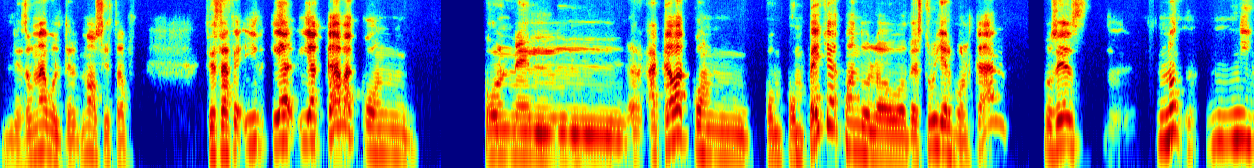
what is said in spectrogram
les da una vuelta. No, sí está, sí está y, y, acaba con, con el, acaba con, con Pompeya cuando lo destruye el volcán. O sea, no, ni,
